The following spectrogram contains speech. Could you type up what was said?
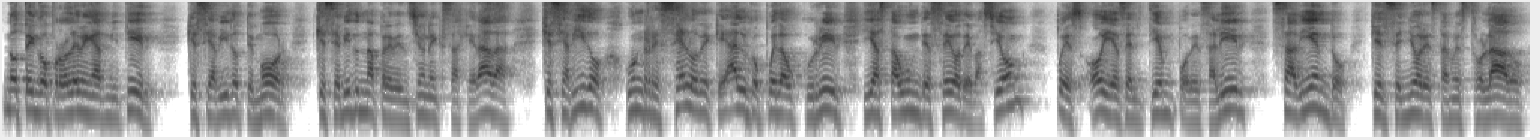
no tengo problema en admitir que si ha habido temor, que si ha habido una prevención exagerada, que si ha habido un recelo de que algo pueda ocurrir y hasta un deseo de evasión, pues hoy es el tiempo de salir sabiendo que el Señor está a nuestro lado.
